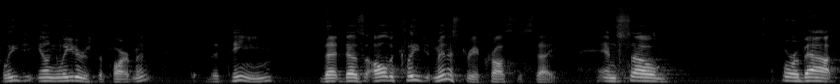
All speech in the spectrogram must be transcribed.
Collegiate Young Leaders Department, the team that does all the collegiate ministry across the state. And so, for about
